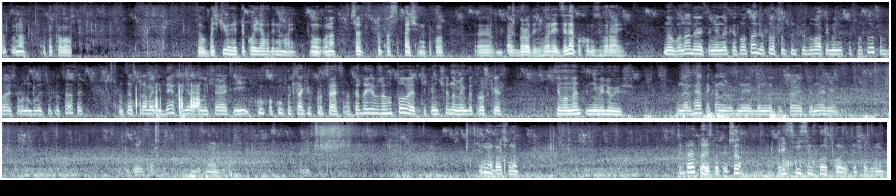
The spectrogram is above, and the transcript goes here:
От вона отака. во. Та У батьків геть такої ягоди немає. Ну, вона вся тупо спечена, тако, е, аж бородить, горить, зеляпухом згорає. Ну, вона дивиться, амінокислота для того, щоб синтезувати амінокислоту, щоб далі воно були ці процеси. То це ж треба і дихання, виходить, і купа, купа всяких процесів. А ти даєш вже готове, таким чином якби трошки ці моменти нівелюєш. Енергетика не, якби не витрачається, енергія. Дивися, не знаю бути. Одно бачимо. Температури, слухай, якщо 38 холодкові, то що ж воно?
